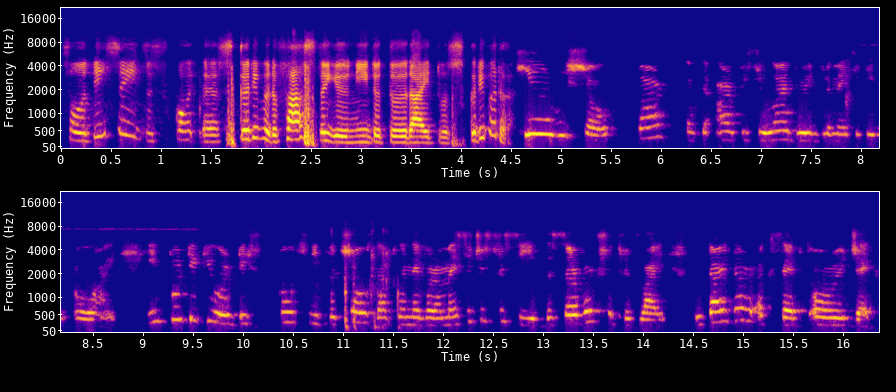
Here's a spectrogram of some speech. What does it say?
so this is uh, Scribble. First, you need to write Scribble. Here we show part of the RPC library implemented in OI. In particular, this code snippet shows that whenever a message is received, the server should reply with either accept or reject.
